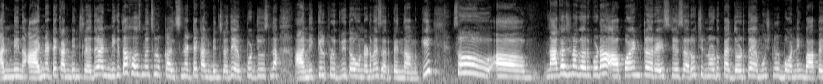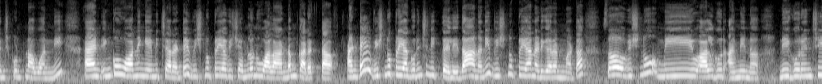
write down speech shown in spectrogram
అండ్ మీన్ ఆడినట్టే కనిపించలేదు. అండ్ మిగతా హౌస్ మేట్స్లో కలిసినట్టే కనిపించలేదు. ఎప్పుడు చూసినా ఆ నిఖిల్ పృథ్వీతో ఉండడమే సరిపోయింది ఆమెకి సో నాగార్జున గారు కూడా ఆ పాయింట్ రేస్ చేశారు. చిన్నోడు పెద్దోడితో ఎమోషనల్ బాండింగ్ బాగా పెంచుకుంటున్నావు అని అండ్ ఇంకో వార్నింగ్ ఏమి ఇచ్చారంటే విష్ణుప్రియ విషయంలో నువ్వు అలా అనడం కరెక్టా అంటే విష్ణుప్రియ గురించి నీకు తెలీదా? అని విష్ణుప్రియ అని అడిగారనమాట సో విష్ణు మీ వాళ్ళ గురి ఐ మీన్ నీ గురించి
